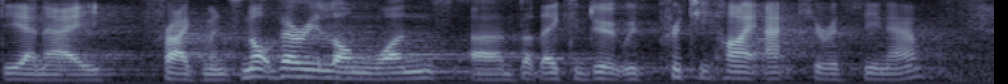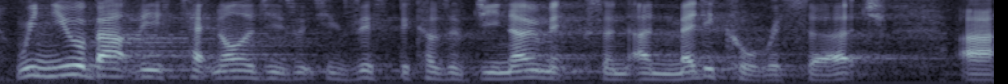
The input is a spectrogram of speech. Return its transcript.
DNA fragments, not very long ones, uh, but they can do it with pretty high accuracy now. We knew about these technologies which exist because of genomics and, and medical research, uh,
